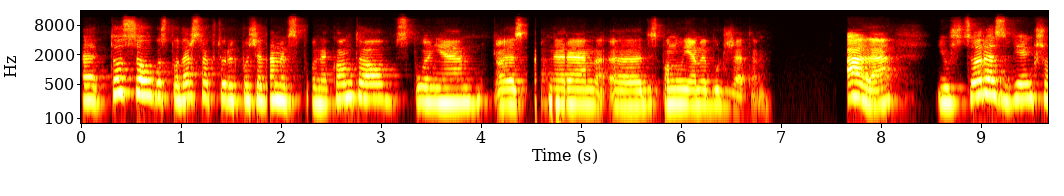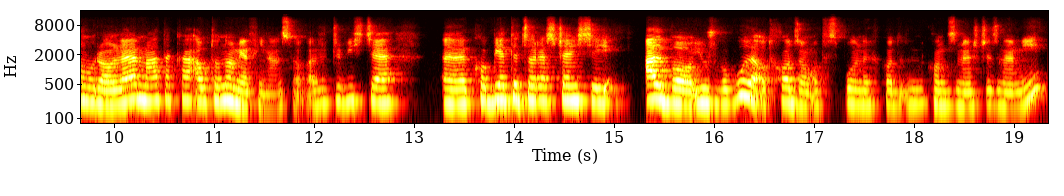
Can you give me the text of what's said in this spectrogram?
e, to są gospodarstwa, w których posiadamy wspólne konto, wspólnie e, z partnerem e, dysponujemy budżetem. Ale już coraz większą rolę ma taka autonomia finansowa. Rzeczywiście e, kobiety coraz częściej albo już w ogóle odchodzą od wspólnych kont z mężczyznami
